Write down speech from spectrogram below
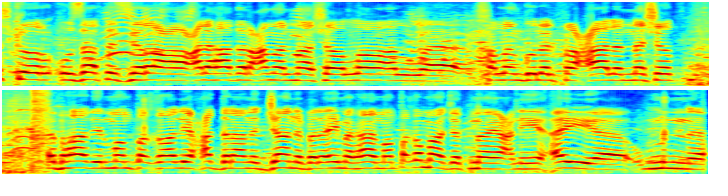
نشكر وزارة الزراعة على هذا العمل ما شاء الله. ال- خلينا نقول الفعال النشط بهذه المنطقة لحد الآن الجانب الأيمن هذه المنطقة ما جتنا يعني أي من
